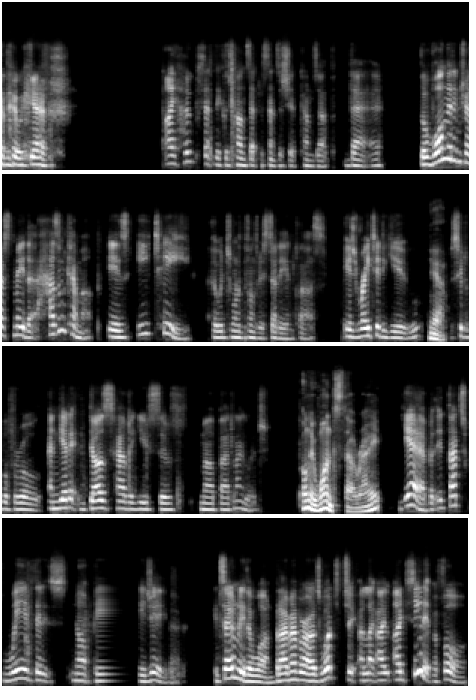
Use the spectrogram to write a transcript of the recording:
there we go. I hope that the concept of censorship comes up there. The one that interests me that hasn't come up is E.T., uh, which is one of the films we study in class, is rated U, yeah. suitable for all, and yet it does have a use of mild bad language. Only once though, right? Yeah, but it, that's weird that it's not PG though. It's only the one. But I remember I was watching, like I, I'd seen it before,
